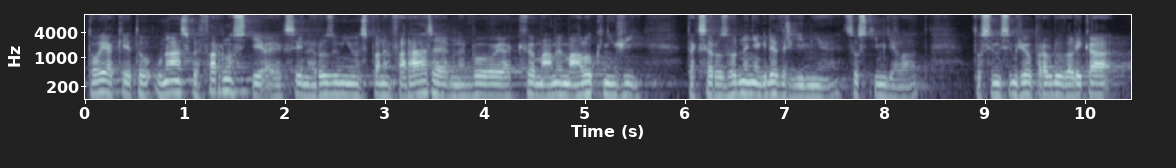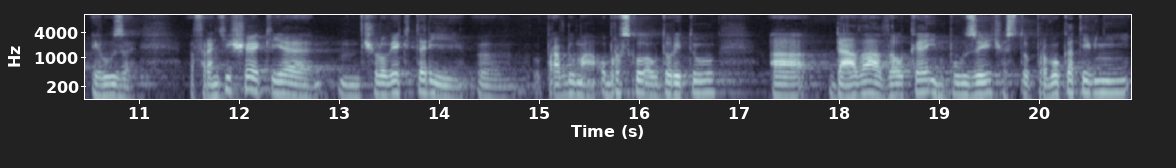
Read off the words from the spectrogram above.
to, jak je to u nás ve farnosti a jak si nerozumíme s panem farářem, nebo jak máme málo kníží, tak se rozhodne někde v Římě, co s tím dělat, to si myslím, že je opravdu veliká iluze. František je mm, člověk, který eh, opravdu má obrovskou autoritu a dává velké impulzy, často provokativní,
